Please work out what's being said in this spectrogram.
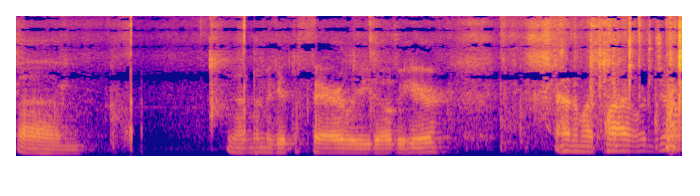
Um, and then let me get the Fairlead over here out of my pile of junk.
